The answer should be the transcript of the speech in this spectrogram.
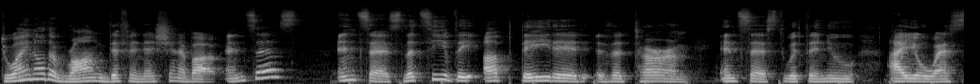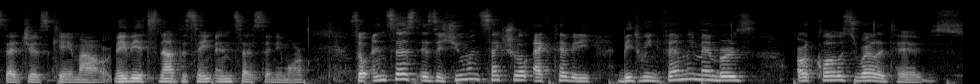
Do I know the wrong definition about incest? Incest, let's see if they updated the term incest with the new iOS that just came out. Maybe it's not the same incest anymore. So, incest is a human sexual activity between family members or close relatives.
